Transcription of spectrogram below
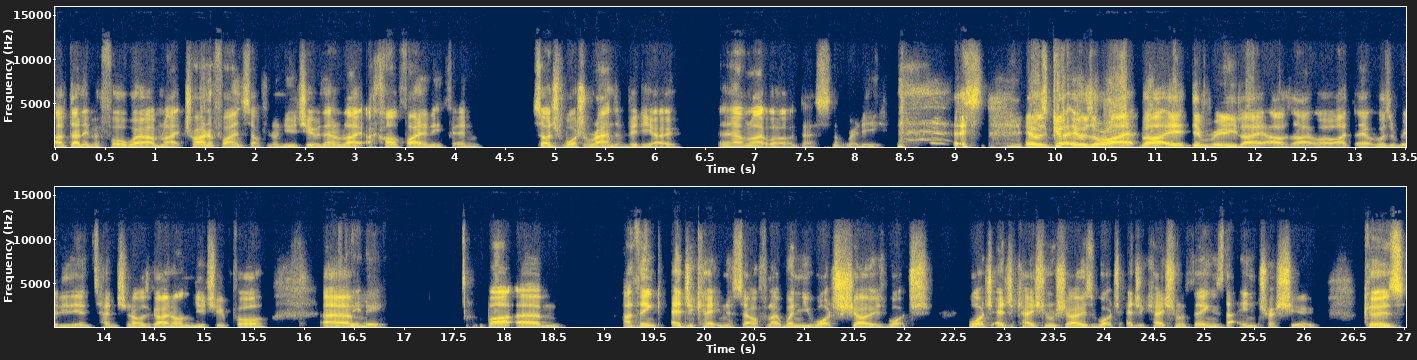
I've done it before where I'm like trying to find something on YouTube and then I'm like, I can't find anything. So I just watch a random video and I'm like, well, that's not really. it was good. It was all right, but it didn't really like. I was like, well, I, it wasn't really the intention I was going on YouTube for. Um, Completely. but um, I think educating yourself, like when you watch shows, watch watch educational shows, watch educational things that interest you, because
